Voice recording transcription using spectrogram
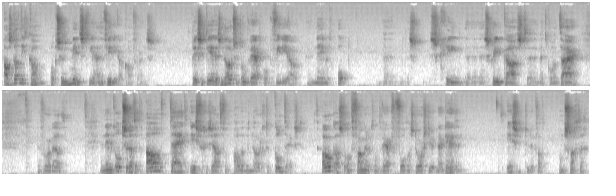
als dat niet kan, op zijn minst via een videoconference. Presenteer dus noods het ontwerp op video en neem het op. Uh, screen, uh, een screencast uh, met commentaar bijvoorbeeld. En neem het op zodat het altijd is vergezeld van alle benodigde context. Ook als de ontvanger het ontwerp vervolgens doorstuurt naar derden. Het is natuurlijk wat omslachtig.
